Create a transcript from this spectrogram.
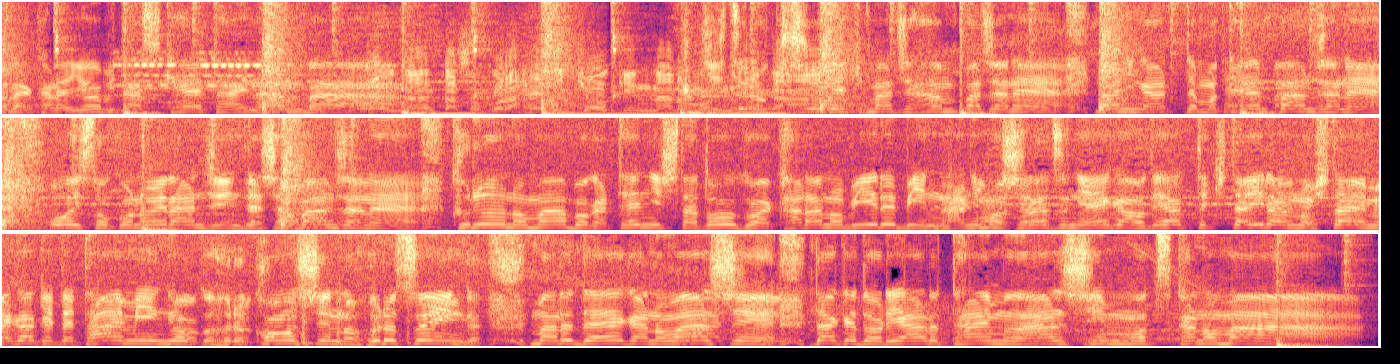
裏から呼び出す携帯ナンバー。なんかそこら辺に狂気になるもんね。え実か力襲撃マジ半端じゃね。え何があっても天板じゃねえ。おいそこのイラン人でシャバンじゃねえ。クルーのマーボが手にした道具は空のビール瓶。何も知らずに笑顔でやってきたイランの額めがけてタイミングよく振る渾身のフルスイング。まるで映画のワンシーン。だけどリアルタイム安心もつかの間。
